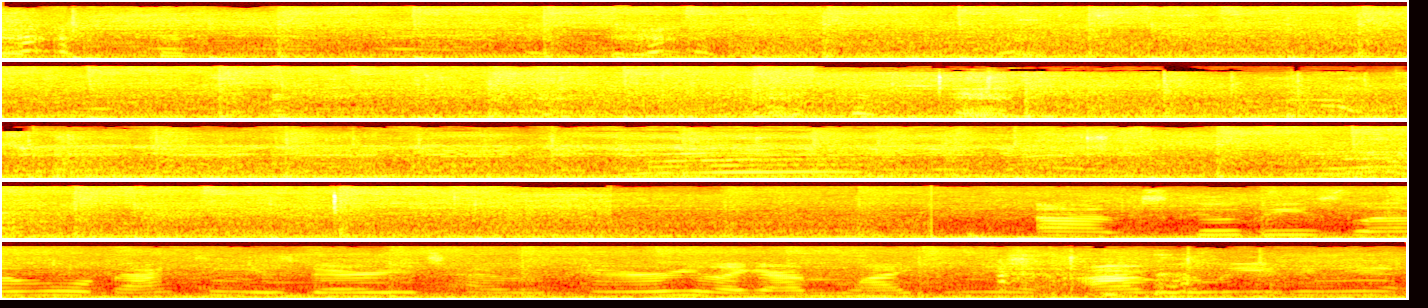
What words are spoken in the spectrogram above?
Um, Scooby's level of acting is very Tyler Perry. Like I'm liking it. I'm believing it.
